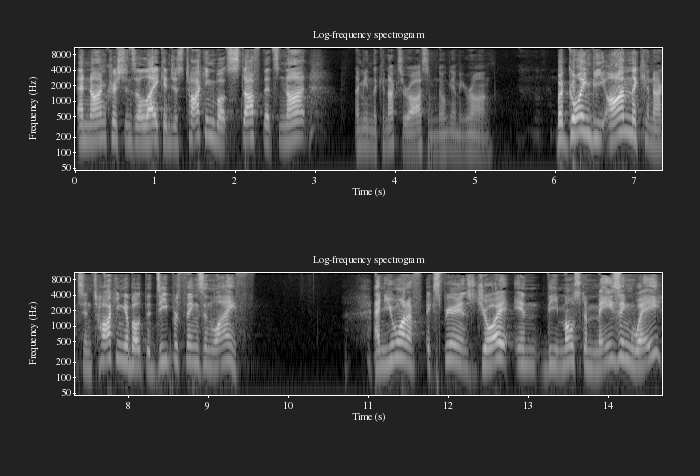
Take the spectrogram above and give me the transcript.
and non Christians alike and just talking about stuff that's not. I mean, the Canucks are awesome, don't get me wrong. But going beyond the Canucks and talking about the deeper things in life. And you want to experience joy in the most amazing way?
